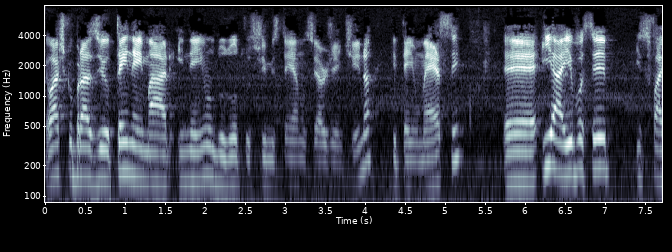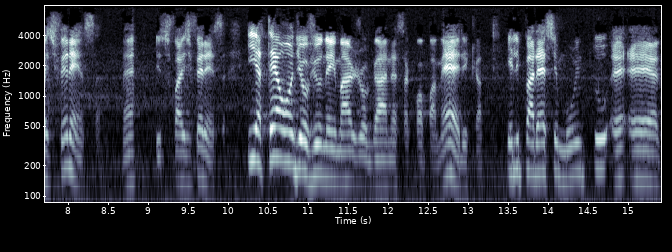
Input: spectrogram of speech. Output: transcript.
Eu acho que o Brasil tem Neymar e nenhum dos outros times tem a não ser a Argentina, que tem o Messi. É, e aí você. Isso faz diferença. Né? Isso faz diferença. E até onde eu vi o Neymar jogar nessa Copa América, ele parece muito é, é,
